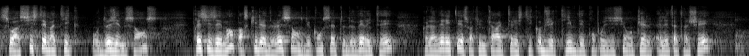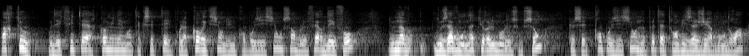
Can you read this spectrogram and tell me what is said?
soit systématique au deuxième sens, précisément parce qu'il est de l'essence du concept de vérité que la vérité soit une caractéristique objective des propositions auxquelles elle est attachée, partout où des critères communément acceptés pour la correction d'une proposition semblent faire défaut, nous avons naturellement le soupçon que cette proposition ne peut être envisagée à bon droit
